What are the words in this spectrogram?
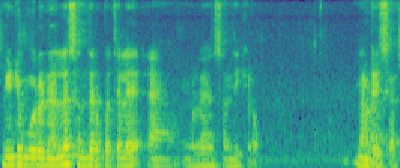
மீண்டும் ஒரு நல்ல சந்தர்ப்பத்தில் உங்களை சந்திக்கிறோம். நன்றி சார்.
